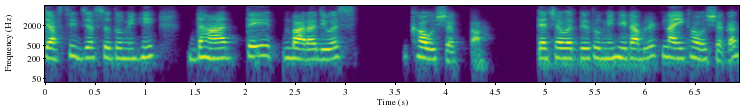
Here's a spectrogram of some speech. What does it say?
जास्तीत जास्त तुम्ही ही दहा ते बारा दिवस खाऊ शकता. त्याच्यावरती तुम्ही ही टॅबलेट नाही खाऊ शकत.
